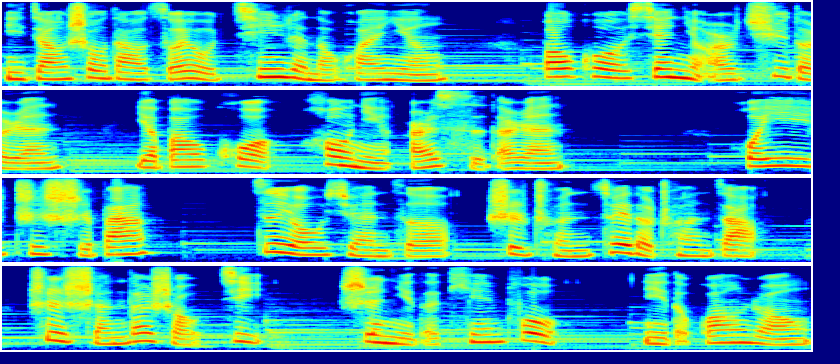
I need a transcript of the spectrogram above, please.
你将受到所有亲人的欢迎，包括先你而去的人。也包括后你而死的人。回忆之十八，自由选择是纯粹的创造，是神的手记，是你的天赋，你的光荣，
